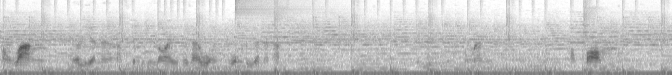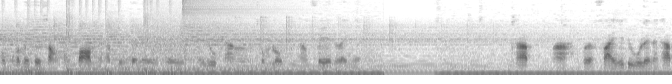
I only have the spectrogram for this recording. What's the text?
ช่องว่างเนื้อเหรียญนะครับ จะมีรอยคล้ายๆวงวงเดือนนะครับอยู่ตรงนั้นของปลอม ผมก็ไม่เคยส่องของปลอมนะครับถึงแต่ในในในรูปทางชมรมทางเฟซอะไรเงี้ยครับอะเปิดไฟให้ดูเลยนะครับ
